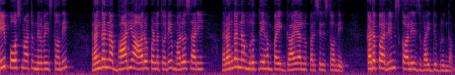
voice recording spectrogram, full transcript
రీపోస్ట్మార్టం నిర్వహిస్తోంది. రంగన్న భార్య ఆరోపణలతోనే మరోసారి రంగన్న మృతదేహంపై గాయాలను పరిశీలిస్తోంది. కడప రిమ్స్ కాలేజ్ వైద్య బృందం.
